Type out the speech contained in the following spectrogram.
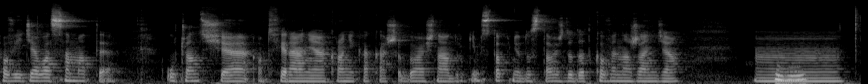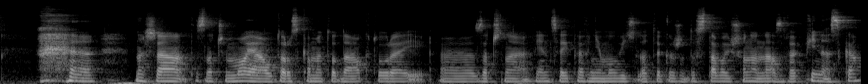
powiedziała sama Ty, ucząc się otwierania kronika kaszy. Byłaś na drugim stopniu, dostałaś dodatkowe narzędzia. Mm, Nasza, to znaczy moja autorska metoda, o której e, zacznę więcej pewnie mówić, dlatego że dostała już ona nazwę Pineska.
